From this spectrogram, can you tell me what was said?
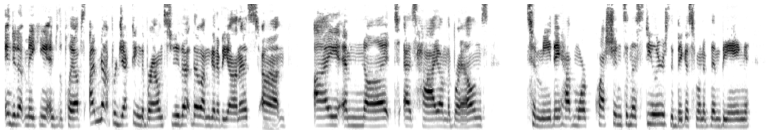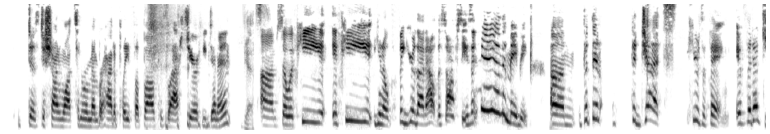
ended up making it into the playoffs. I'm not projecting the Browns to do that, though. I'm going to be honest. Mm-hmm. Um, I am not as high on the Browns. To me, they have more questions than the Steelers. The biggest one of them being, does Deshaun Watson remember how to play football? Because last year he didn't. Yes. Um, so if he if he you know figure that out this offseason, eh, then maybe. Um, but then the Jets. Here's the thing: if the Jets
